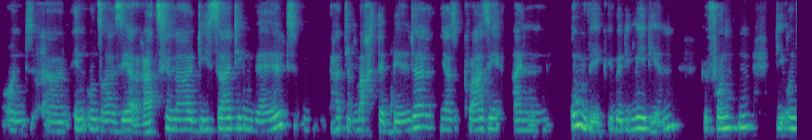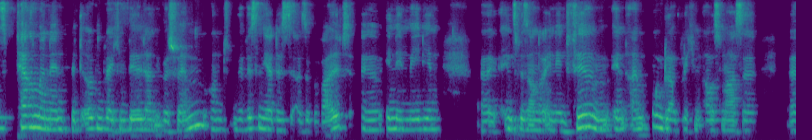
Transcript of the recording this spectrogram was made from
Und äh, in unserer sehr rational diesseitigen Welt hat die Macht der Bilder ja quasi einen Umweg über die Medien gefunden, die uns permanent mit irgendwelchen Bildern überschwemmen. Und wir wissen ja, dass also Gewalt äh, in den Medien, äh, insbesondere in den Filmen, in einem unglaublichen Ausmaße äh,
